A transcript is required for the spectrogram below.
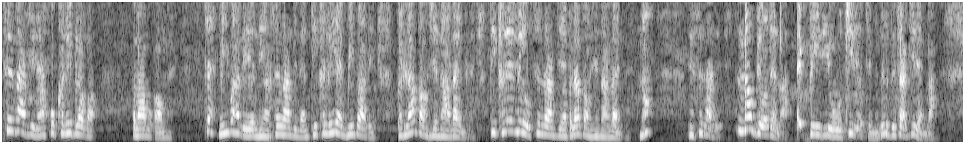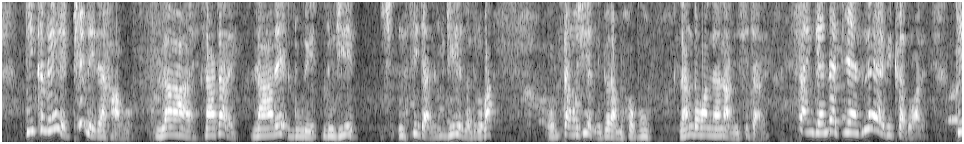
စဉ်းစားကြည့်ရင်ဟိုကလေးဘယ်တော့ကဘလားမကောင်းလဲကြက်မိဘတွေရဲ့နေရာစဉ်းစားကြည့်ရင်ဒီကလေးရဲ့မိဘတွေဘယ်လောက်တောင်ရှင်းထားလိုက်မလဲဒီကလေးလေးကိုစဉ်းစားကြည့်ရင်ဘယ်လောက်တောင်ရှင်းထားလိုက်မလဲနော်ဒီစဉ်းစားကြည့်နောက်ပြောတင်တာအဲ့ဗီဒီယိုကိုကြည့်တဲ့အချိန်မှာဒီတခြားကြည့်တယ်မလားဒီကလေးတွေဖြစ်နေတဲ့ဟာကိုလာလာကြတယ်လာတဲ့လူတွေလူကြီးတွေရှိကြတယ်လူကြီးတွေဆိုတော့ဒီလိုပါဟိုတောင်ရှိရတယ်ပြောတာမဟုတ်ဘူးလမ်းတော်လမ်းလာနေရှိကြတယ်ဆိုင်ကယ်နဲ့ပြန်လှည့်ပြီးထွက်သွားတယ်ဒီ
